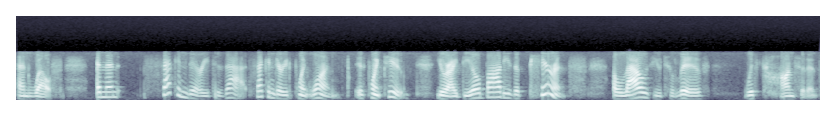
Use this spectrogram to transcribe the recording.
and wealth. And then, secondary to that, secondary to point one, is point two. Your ideal body's appearance allows you to live with confidence.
